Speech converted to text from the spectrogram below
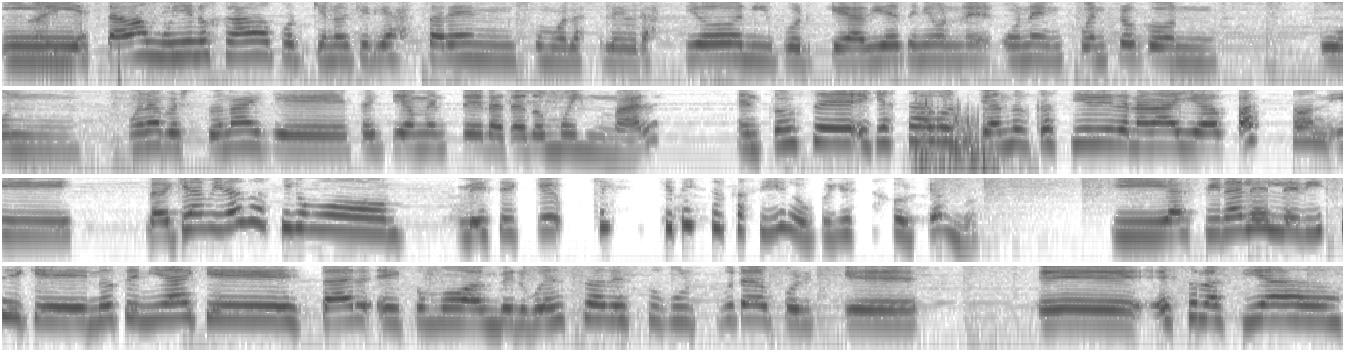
Y Ahí. estaba muy enojada porque no quería estar en como la celebración y porque había tenido un, un encuentro con un- una persona que prácticamente la trató muy mal. Entonces ella estaba golpeando el casillero y de la nada llega Paxton y la queda mirando así como le dice, ¿qué, qué, qué te hizo el casillero? ¿Por qué estás golpeando? Y al final él le dice que no tenía que estar eh, como en vergüenza de su cultura porque eh, eso lo hacía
